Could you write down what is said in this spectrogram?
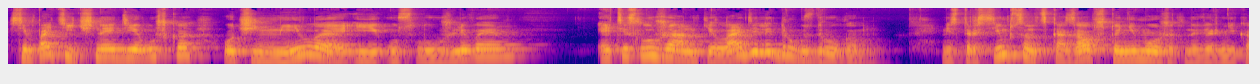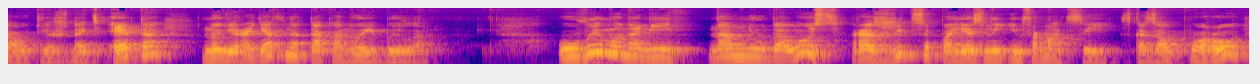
Симпатичная девушка, очень милая и услужливая. Эти служанки ладили друг с другом? Мистер Симпсон сказал, что не может наверняка утверждать это, но, вероятно, так оно и было. «Увы, Монами, нам не удалось разжиться полезной информацией», – сказал Пуаро,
